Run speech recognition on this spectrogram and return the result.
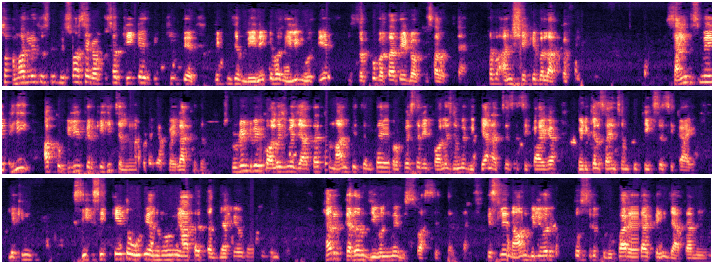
तो हमारे लिए तो सिर्फ़ विश्वास है डॉक्टर साहब ठीक है ठीक है, लेकिन जब लेने के बाद हीलिंग होती है तो सबको बताते हैं डॉक्टर साहब अच्छा है, तब अनशेकेबल आपका फेथ साइंस में भी आपको बिलीव करके ही चलना पड़ेगा, पहला कदम। स्टूडेंट भी कॉलेज में जाता है तो मान के चलता है प्रोफेसर ये कॉलेज हमें विज्ञान अच्छे से सिखाएगा मेडिकल साइंस हमको ठीक से सिखाएगा। लेकिन सीख सीख के तो वो भी अनुभव में आता है तब जाके वो डॉक्टर बनता है। हर कदम जीवन में विश्वास से चलता है। इसलिए नॉन बिलीवर तो सिर्फ़ रुका रहता है कहीं जाता नहीं है।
